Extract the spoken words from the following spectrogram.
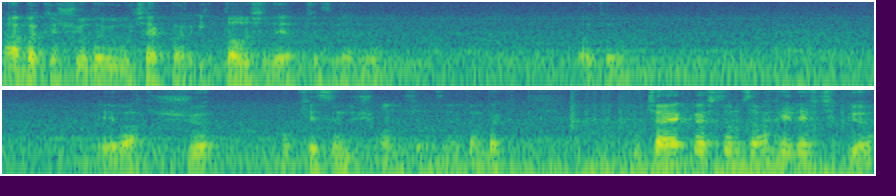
Ha bakın şurada bir uçak var. İlk dalışı da yapacağız galiba. Bakalım. Eyvah şu bu kesin düşman uçağı zaten. Bakın uçağa yaklaştığım zaman hedef çıkıyor.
